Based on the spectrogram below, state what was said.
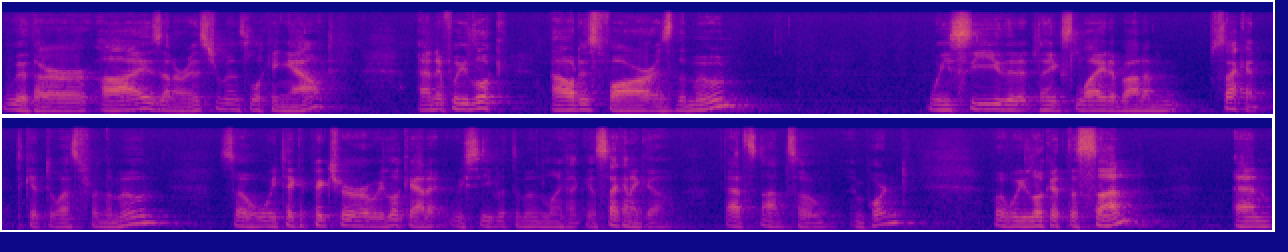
with our eyes and our instruments looking out. And if we look out as far as the moon, we see that it takes light about a second to get to us from the moon. So when we take a picture or we look at it, we see what the moon looked like a second ago. That's not so important. But we look at the sun and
